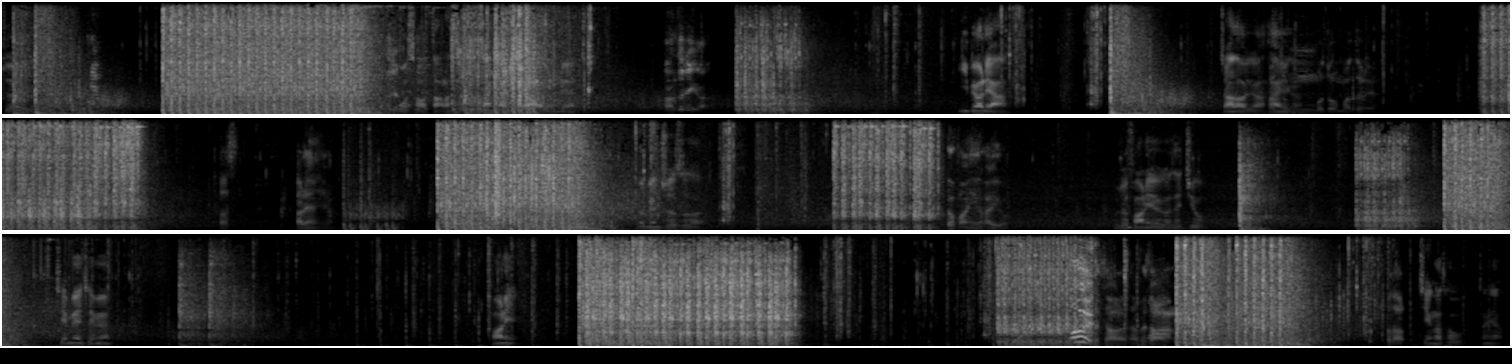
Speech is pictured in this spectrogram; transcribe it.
这个，我操，打了三枪小，兄弟，房子里个，一标俩，炸到一个，还有一这，么多吗？这里？打两下，右边直死的，这房也还有，我这房里有个在救，前面前面，房里，哎！被打了，他被打了，不打了，剪个头，等一下，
